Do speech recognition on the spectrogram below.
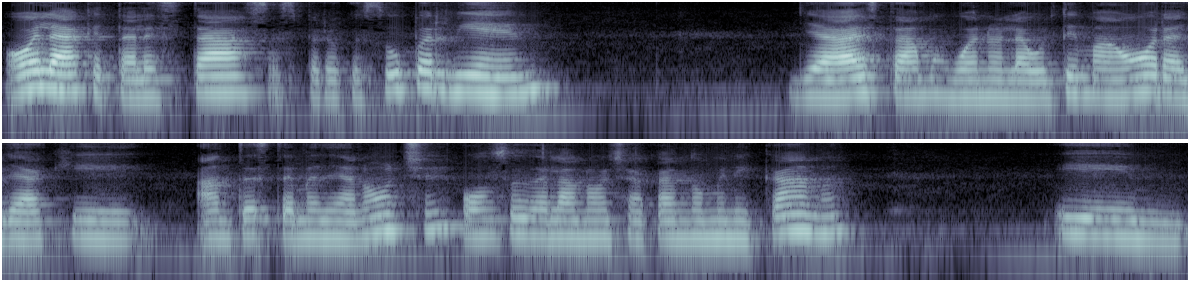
Hola, ¿qué tal estás? Espero que súper bien. Ya estamos, bueno, en la última hora, ya aquí antes de medianoche, 11 de la noche acá en Dominicana. Y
